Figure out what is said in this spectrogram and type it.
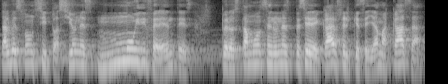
Tal vez son situaciones muy diferentes, pero estamos en una especie de cárcel que se llama casa,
